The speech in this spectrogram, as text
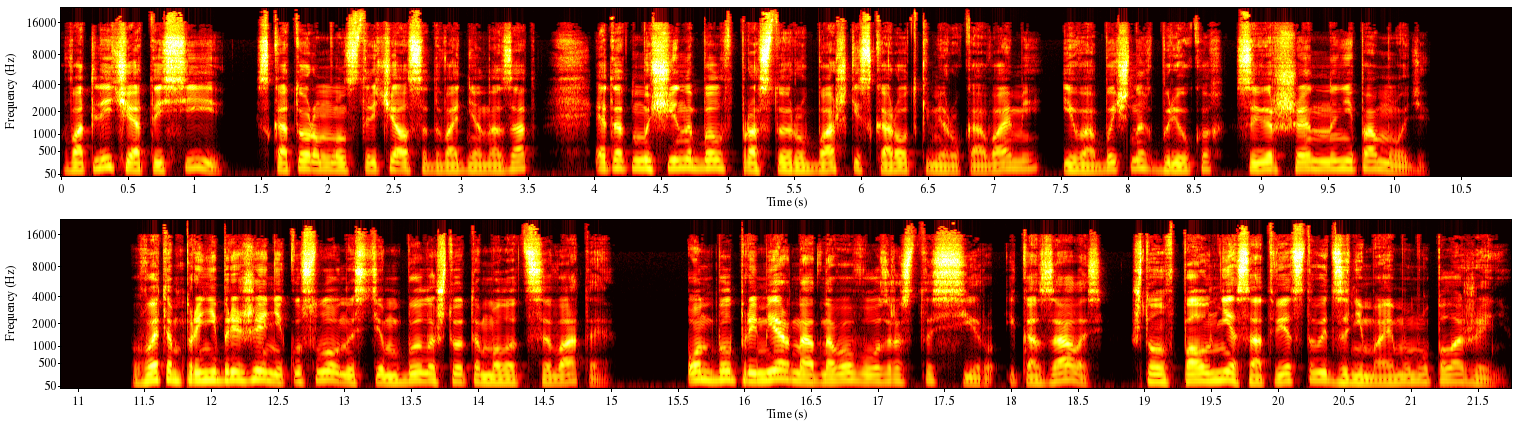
В отличие от Исии, с которым он встречался два дня назад, этот мужчина был в простой рубашке с короткими рукавами и в обычных брюках, совершенно не по моде. В этом пренебрежении к условностям было что-то молодцеватое. Он был примерно одного возраста с Сиру, и казалось, что он вполне соответствует занимаемому положению.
